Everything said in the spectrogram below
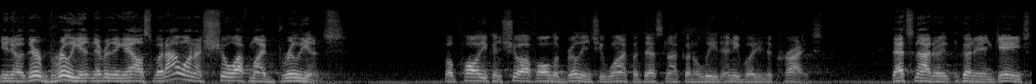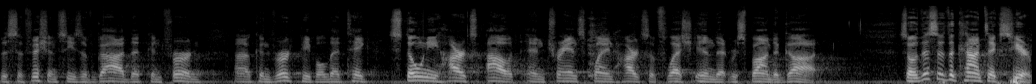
You know, they're brilliant and everything else, but I want to show off my brilliance. Well, Paul, you can show off all the brilliance you want, but that's not going to lead anybody to Christ. That's not going to engage the sufficiencies of God that convert, uh, convert people, that take stony hearts out and transplant hearts of flesh in that respond to God. So, this is the context here.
